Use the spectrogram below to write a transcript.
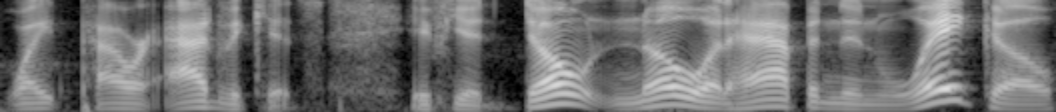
white power advocates. If you don't know what happened in Waco,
